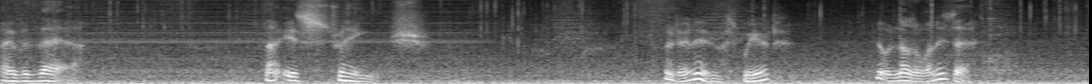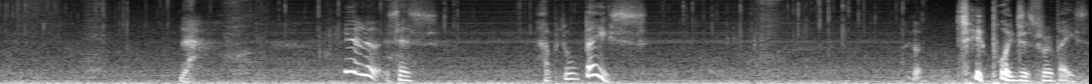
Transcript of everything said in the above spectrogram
over there? That is strange. I don't know, it's weird. Not another one, is there? Nah. Yeah, look, it says Habitable Base. I've got two pointers for a base.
